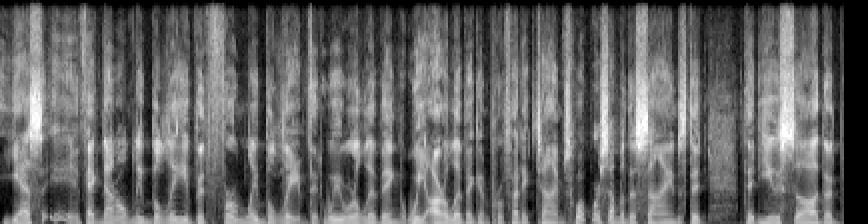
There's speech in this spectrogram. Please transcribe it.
yes, in fact, not only believe, but firmly believe that we were living, we are living in prophetic times? What were some of the signs that, that you saw that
